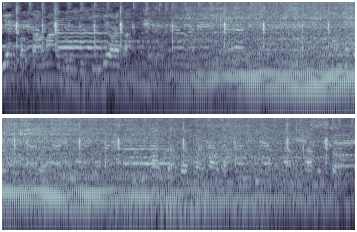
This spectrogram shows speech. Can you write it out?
Yang pertama, buktinya orang tak. Yeah.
